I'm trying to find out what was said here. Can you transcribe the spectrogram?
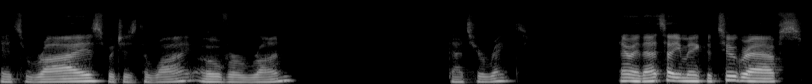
it's rise, which is the y, over run. That's your rate. Anyway, that's how you make the two graphs.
